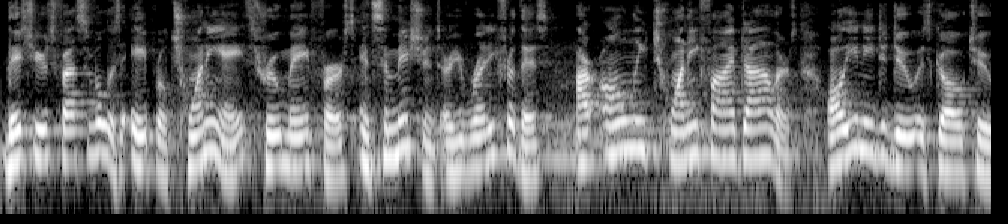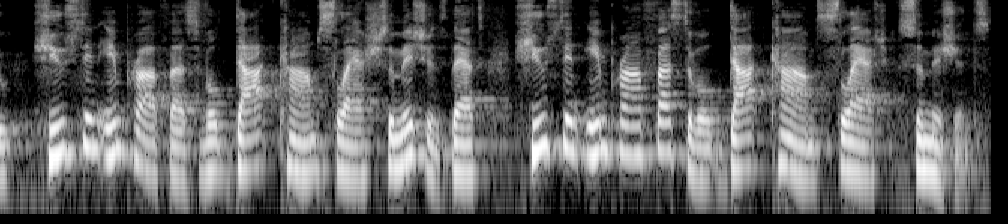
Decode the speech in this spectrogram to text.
This year's festival is April 28th through May 1st, and submissions, are you ready for this, are only $25. All you need to do is go to houstonimprovfestival.com slash submissions. That's houstonimprovfestival.com slash submissions.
